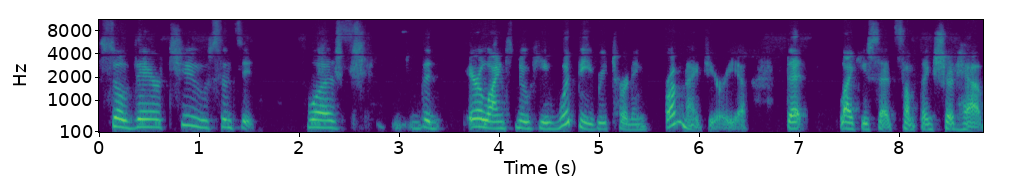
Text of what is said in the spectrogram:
So there too, since it was the airlines knew he would be returning from Nigeria, that, like you said, something should have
